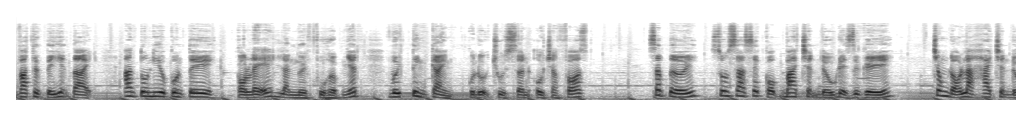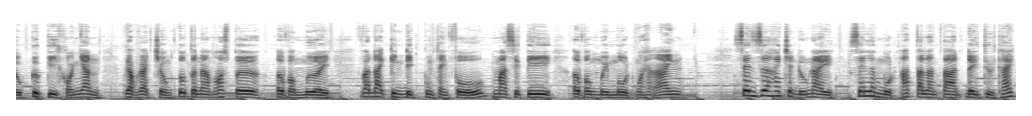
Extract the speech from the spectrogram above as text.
Và thực tế hiện tại, Antonio Conte có lẽ là người phù hợp nhất với tình cảnh của đội chủ sân Old Trafford. Sắp tới, Solskjaer sẽ có 3 trận đấu để giữ ghế, trong đó là hai trận đấu cực kỳ khó nhằn gặp gạch chống Tottenham Hotspur ở vòng 10 và đại kình địch cùng thành phố Man City ở vòng 11 ngoại hạng Anh. Xen giữa hai trận đấu này sẽ là một Atalanta đầy thử thách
